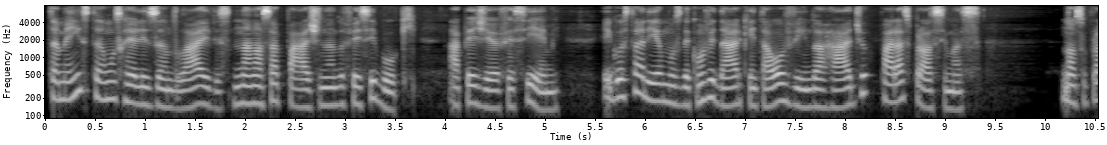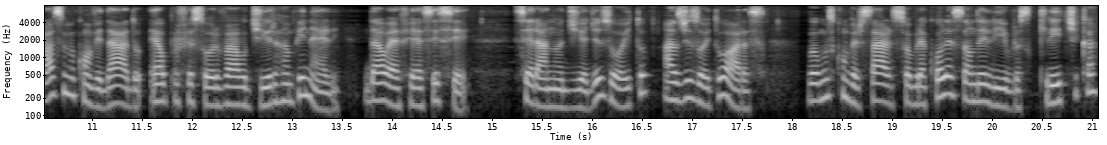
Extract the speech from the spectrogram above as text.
Também estamos realizando lives na nossa página do Facebook, APGFSM, e gostaríamos de convidar quem está ouvindo a rádio para as próximas. Nosso próximo convidado é o professor Valdir Rampinelli, da UFSC será no dia 18, às 18 horas. Vamos conversar sobre a coleção de livros Crítica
